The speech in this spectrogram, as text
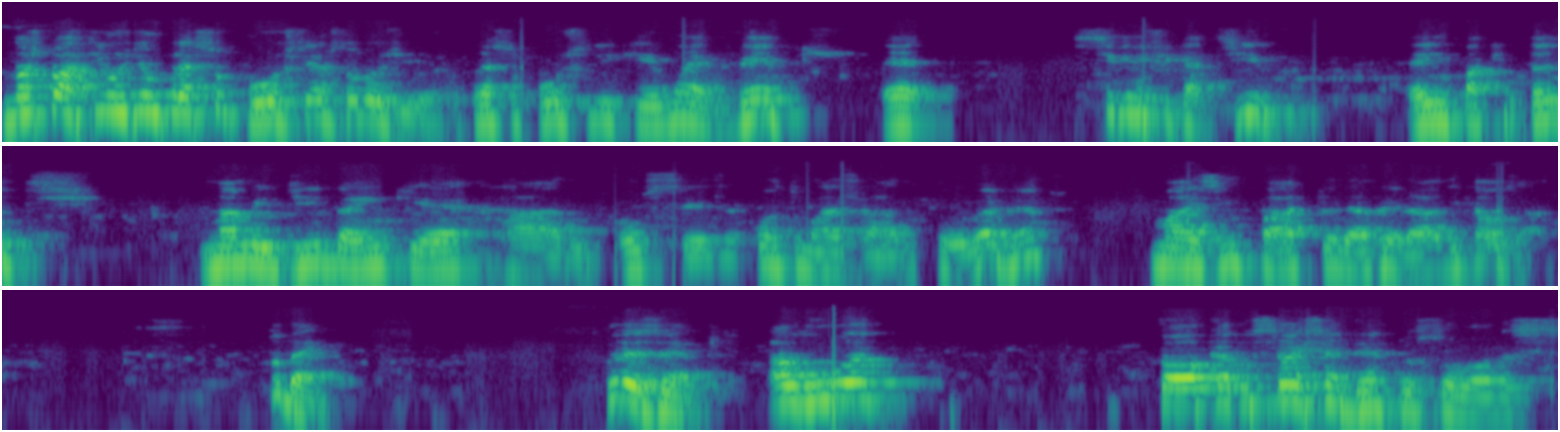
nós partimos de um pressuposto em astrologia, o pressuposto de que um evento é significativo, é impactante na medida em que é raro, ou seja, quanto mais raro for o evento, mais impacto ele haverá de causar. Tudo bem. Por exemplo, a Lua toca no seu ascendente, professor Wallace,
